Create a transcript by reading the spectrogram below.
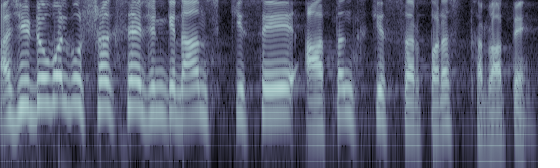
अजीत डोबल वो शख्स हैं जिनके नाम से आतंक के सरपरस्त थर्राते हैं।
